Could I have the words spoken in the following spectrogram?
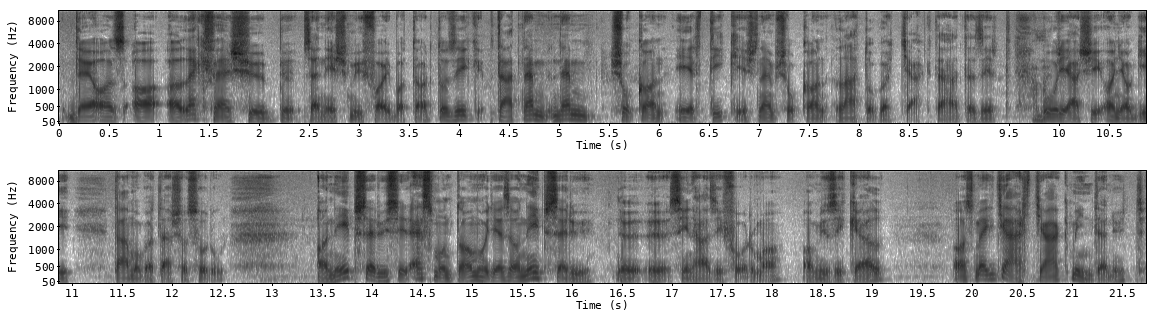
de az a, a legfelsőbb zenés műfajba tartozik, tehát nem, nem sokan értik, és nem sokan látogatják, tehát ezért óriási anyagi támogatásra szorul. A népszerű, ezt mondtam, hogy ez a népszerű ö, ö, színházi forma, a musical, az meg gyártják mindenütt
